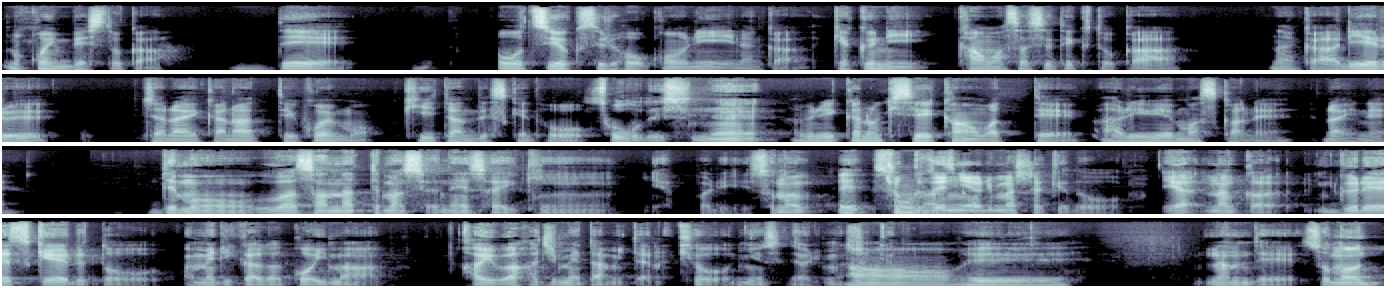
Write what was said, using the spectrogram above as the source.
のコインベースとかで、を強くする方向になんか逆に緩和させていくとか、なんかあり得るんじゃないかなっていう声も聞いたんですけど、そうですね。アメリカの規制緩和ってあり得ますかね？来年。でも、噂になってますよね、最近。やっぱり。その、え、直前にやりましたけど、いや、なんか、グレースケールとアメリカがこう今、会話始めたみたいな、今日ニュースでありましたけど。ああ、ええなんで、その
